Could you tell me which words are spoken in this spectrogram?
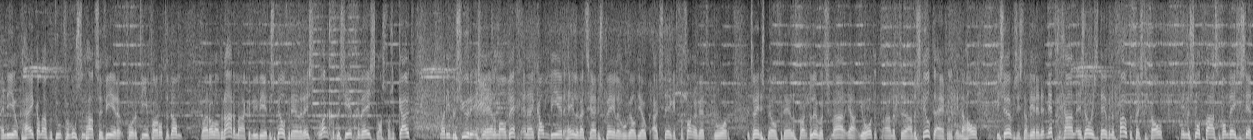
En die ook hij kan af en toe verwoestend hard serveren voor het team van Rotterdam. Waar Roland Rademaker nu weer de speelverdeler is. Lang geblesseerd geweest, last van zijn kuit. Maar die blessure is weer helemaal weg. En hij kan weer hele wedstrijden spelen. Hoewel die ook uitstekend vervangen werd door de tweede speelverdeler Frank Lubberts. Maar ja, je hoort het aan, het, uh, aan de stilte eigenlijk in de hal. Die service is dan weer in het net gegaan. En zo is het even een foutenfestival in de slotfase van deze set.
